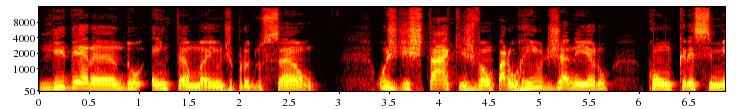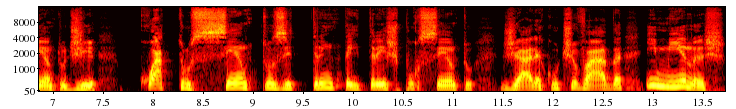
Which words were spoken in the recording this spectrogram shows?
liderando em tamanho de produção. Os destaques vão para o Rio de Janeiro, com um crescimento de 433% de área cultivada, e Minas,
